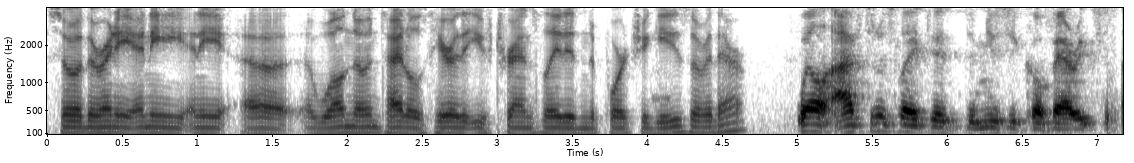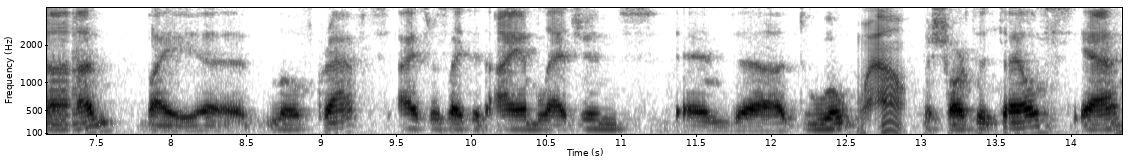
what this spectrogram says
So, are there any any any uh, well-known titles here that you've translated into Portuguese over there? Well, I've translated the music of Erich Zann by uh, Lovecraft. I translated I Am Legend and uh, Duo. Wow. The Shorter Tales, yeah.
